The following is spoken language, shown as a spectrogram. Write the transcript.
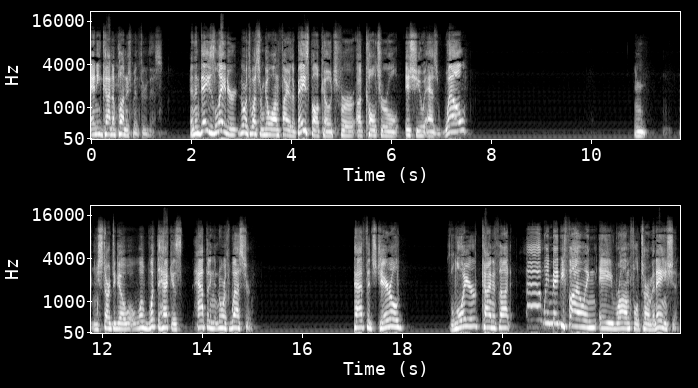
any kind of punishment through this. And then days later, Northwestern go on fire their baseball coach for a cultural issue as well. And you start to go, well, what the heck is happening at Northwestern? Pat Fitzgerald, lawyer, kind of thought, eh, we may be filing a wrongful termination.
